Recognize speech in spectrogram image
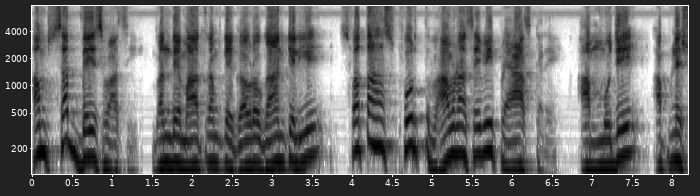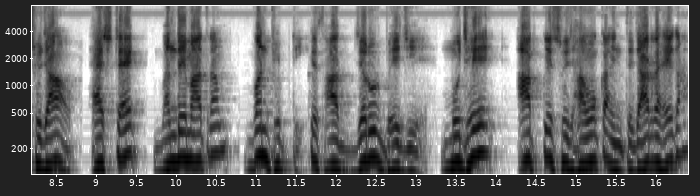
हम सब देशवासी वंदे मातरम के गौरवगान के लिए स्वतः स्फूर्त भावना से भी प्रयास करें। आप मुझे अपने सुझाव हैशटैग वंदे मातरम 150 के साथ जरूर भेजिए। मुझे आपके सुझावों का इंतजार रहेगा।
